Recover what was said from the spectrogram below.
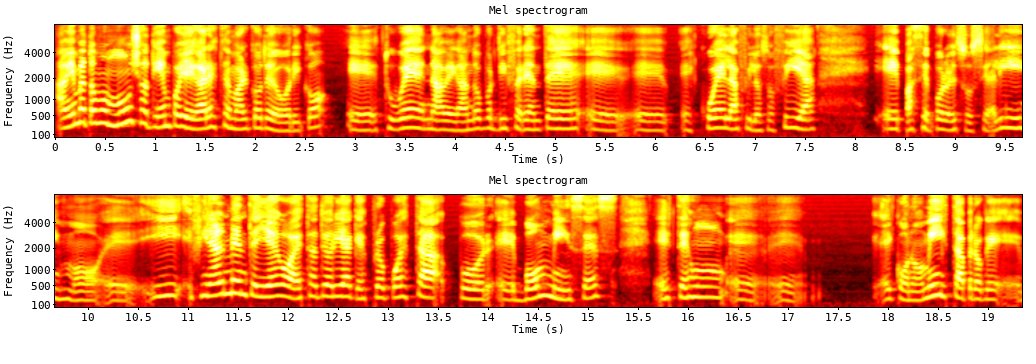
A mí me tomó mucho tiempo llegar a este marco teórico. Eh, estuve navegando por diferentes eh, escuelas, filosofía. pasé por el socialismo y finalmente llego a esta teoría que es propuesta por Von Mises. Este es un economista, pero que eh,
